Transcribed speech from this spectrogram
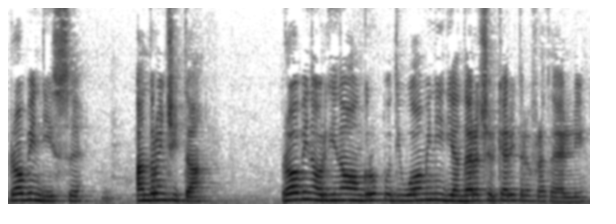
Robin disse: Andrò in città. Robin ordinò a un gruppo di uomini di andare a cercare i tre fratelli.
